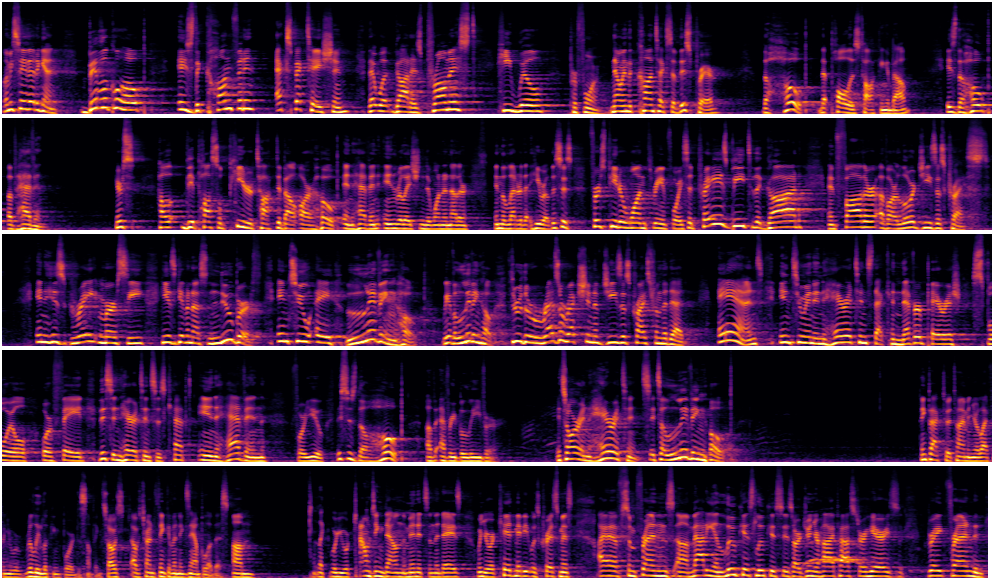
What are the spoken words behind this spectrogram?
Let me say that again. Biblical hope is the confident expectation that what God has promised, He will perform. Now, in the context of this prayer, the hope that Paul is talking about is the hope of heaven. Here's how the Apostle Peter talked about our hope in heaven in relation to one another in the letter that he wrote. This is 1 Peter 1 3 and 4. He said, Praise be to the God and Father of our Lord Jesus Christ. In his great mercy, he has given us new birth into a living hope. We have a living hope through the resurrection of Jesus Christ from the dead and into an inheritance that can never perish, spoil, or fade. This inheritance is kept in heaven for you. This is the hope of every believer. It's our inheritance, it's a living hope. Think back to a time in your life when you were really looking forward to something. So I was, I was trying to think of an example of this. Um, like where you were counting down the minutes and the days. When you were a kid maybe it was christmas. I have some friends uh, maddie and lucas. Lucas is our junior high pastor here. He's a great friend and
